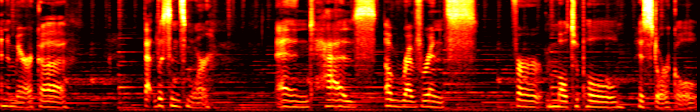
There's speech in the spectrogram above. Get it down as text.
an America that listens more and has a reverence for multiple historical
